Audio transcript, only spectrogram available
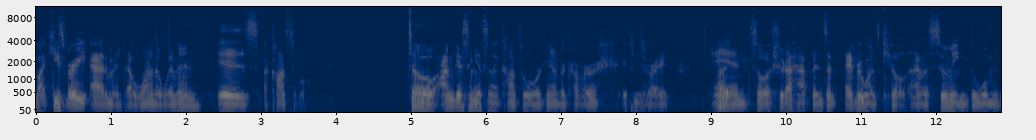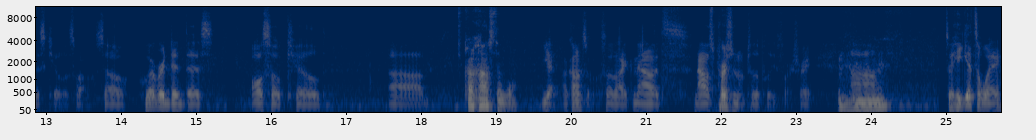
like he's very adamant that one of the women is a constable. So I'm guessing it's a constable working undercover, if he's right. Right. And so a shootout happens and everyone's killed, and I'm assuming the woman is killed as well. So whoever did this also killed, uh, a Constable. yeah, a constable. So like now it's now it's personal to the police force, right? Mhm. Um, so he gets away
